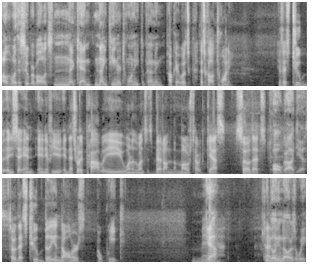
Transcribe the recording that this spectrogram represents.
oh, with the Super Bowl, it's it can nineteen or twenty, depending. Okay, well let's let's call it twenty. If it's two, and you say, and, and if you, and that's really probably one of the ones that's bet on the most, I would guess. So that's Oh God, yes. so that's two billion dollars a week. Man, Yeah. Two billion dollars a week.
